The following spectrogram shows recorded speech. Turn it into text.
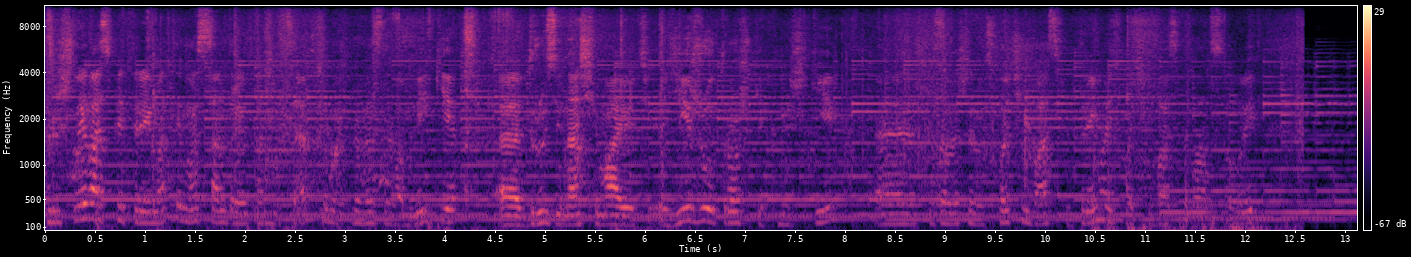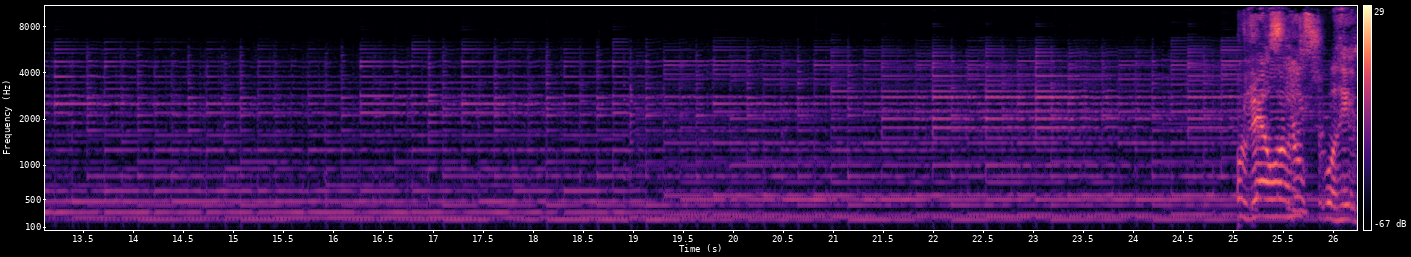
Прийшли вас підтримати. Ми з Сандрою фармацевтом, ми привезли вам ліки. Е, Друзі наші мають їжу, трошки книжки. Е, що хочемо вас підтримати, хочемо вас благословити. Вже воно погиб.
